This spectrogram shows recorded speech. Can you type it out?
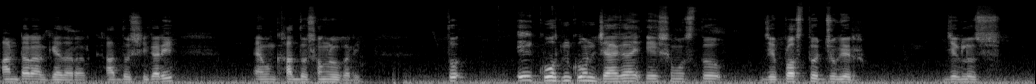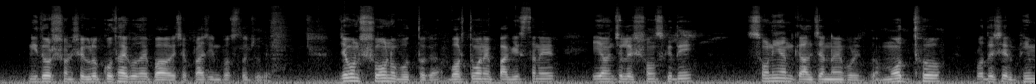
হান্টার আর গ্যাদারার খাদ্য শিকারী এবং খাদ্য সংগ্রহকারী। তো এই কোন কোন জায়গায় এই সমস্ত যে প্রস্তর যুগের যেগুলো নিদর্শন, সেগুলো কোথায় কোথায় পাওয়া গেছে প্রাচীন প্রস্তর যুগে? যেমন সোন উপত্যকা, বর্তমানে পাকিস্তানের এই অঞ্চলের সংস্কৃতি সোনিয়ান কালচার নামে পরিচিত। মধ্য প্রদেশের ভীম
